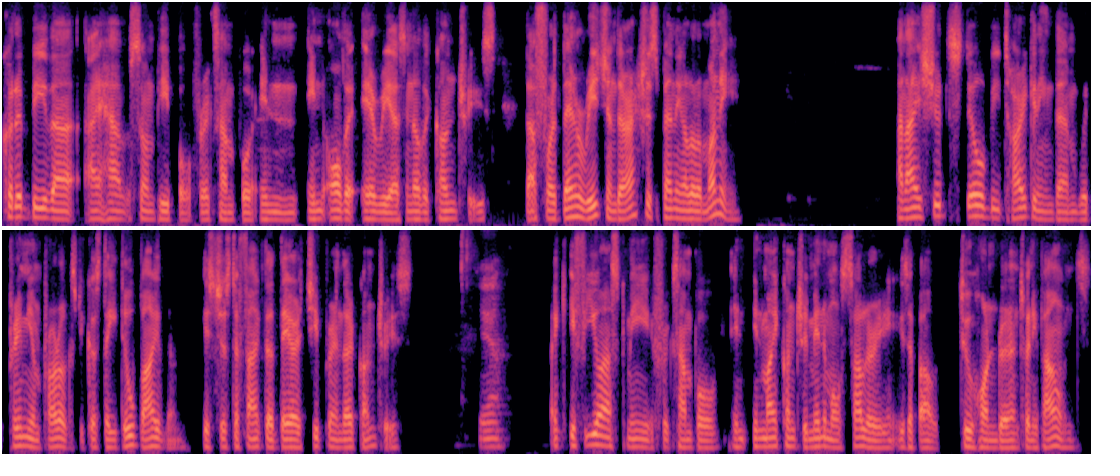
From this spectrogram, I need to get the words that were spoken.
Could it be that I have some people, for example, in in other areas in other countries that for their region they're actually spending a lot of money and i should still be targeting them with premium products because they do buy them it's just the fact that they are cheaper in their countries Yeah, like if you ask me for example in, in my country minimal salary is about 220 pounds.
